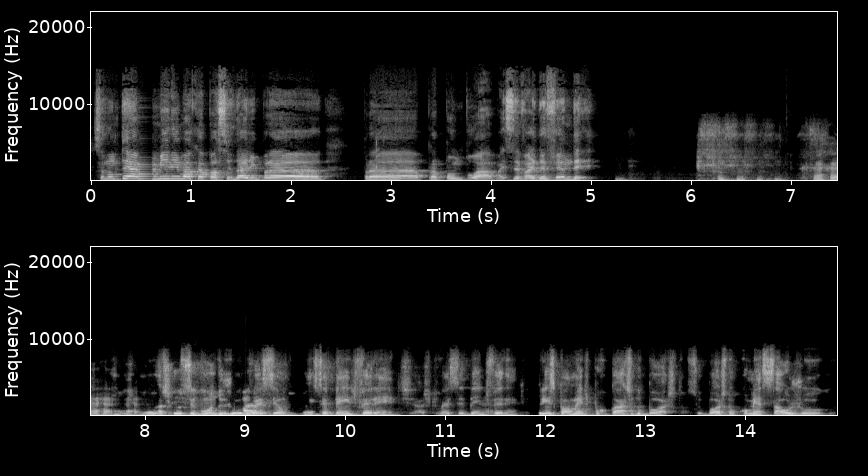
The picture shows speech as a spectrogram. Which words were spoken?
Você não tem a mínima capacidade para pontuar, mas você vai defender. Eu acho que o segundo jogo vai ser, vai ser bem diferente. Acho que vai ser bem é. diferente. Principalmente por parte do Boston. Se o Boston começar o jogo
